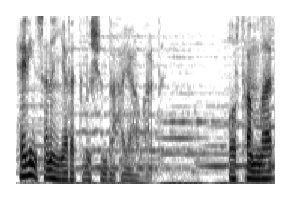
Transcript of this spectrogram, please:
Her insanın yaratılışında haya vardı. Ortamlar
